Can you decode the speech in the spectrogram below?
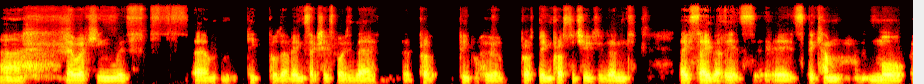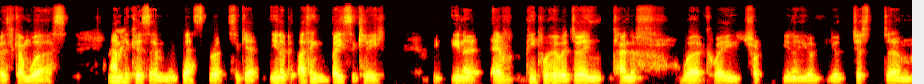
uh, they're working with um, people that are being sexually exploited there, uh, people who are being prostituted, and they say that it's it's become more, it's become worse, and because they're desperate to get, you know, I think basically, you know, ev- people who are doing kind of work where you tr- you know you're you're just um,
